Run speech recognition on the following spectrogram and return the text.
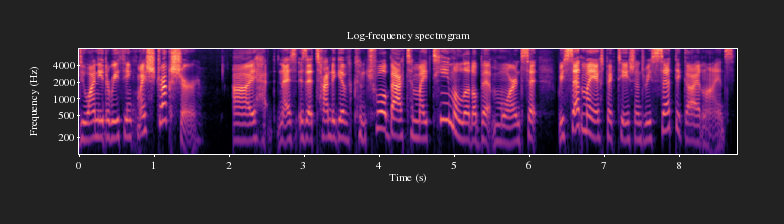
do I need to rethink my structure? Uh, is it time to give control back to my team a little bit more and set reset my expectations, reset the guidelines?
